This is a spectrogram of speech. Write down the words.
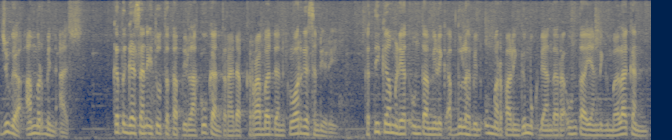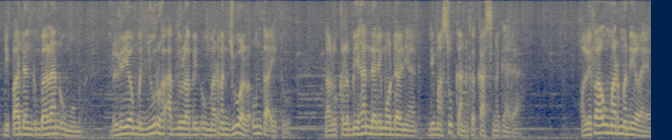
juga Amr bin As. Ketegasan itu tetap dilakukan terhadap kerabat dan keluarga sendiri. Ketika melihat unta milik Abdullah bin Umar paling gemuk di antara unta yang digembalakan di padang gembalaan umum, beliau menyuruh Abdullah bin Umar menjual unta itu. lalu kelebihan dari modalnya dimasukkan ke kas negara. Khalifah Umar menilai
